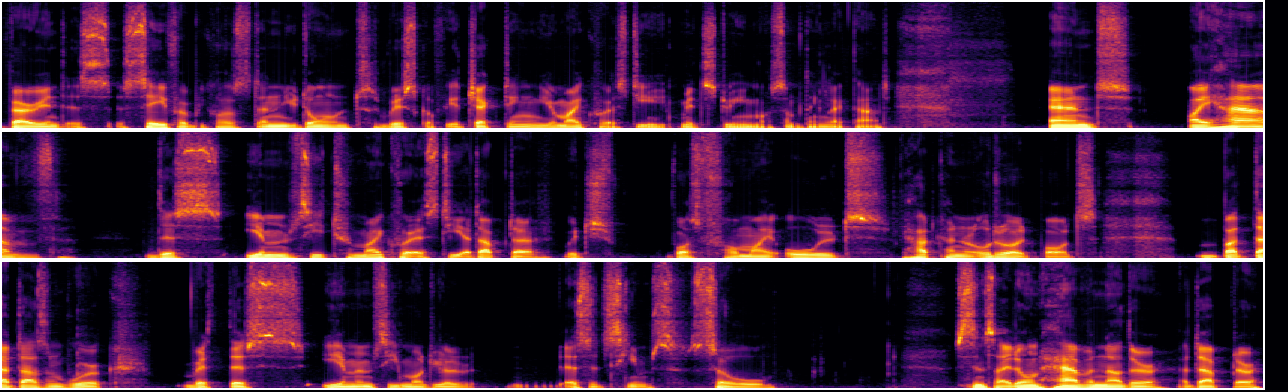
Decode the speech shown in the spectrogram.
variant is safer because then you don't risk of ejecting your microSD midstream or something like that. And I have this eMMC to microSD adapter, which was for my old Hardkernel Odroid boards, but that doesn't work with this eMMC module as it seems. So since I don't have another adapter,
